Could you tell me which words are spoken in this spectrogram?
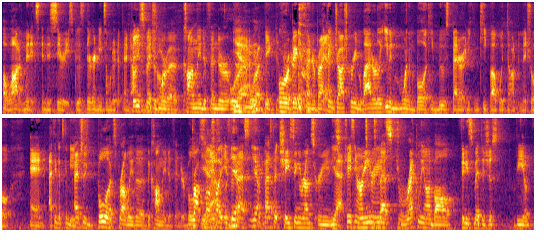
a lot of minutes in this series because they're going to need someone to defend Finney Donovan Smith is more of a Conley defender or, Yeah. a, or a big defender. or a big defender. But I think Josh Green laterally, even more than Bullock, he moves better and he can keep up with Donovan Mitchell. And I think that's going to be Actually, Bullock's probably the, the Conley defender. Bullock Prob- most is, is the Yeah, best, yeah. the best at chasing around screens. Yeah, chasing around Green's screens. best directly on ball. Finney Smith is just the uh, and,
